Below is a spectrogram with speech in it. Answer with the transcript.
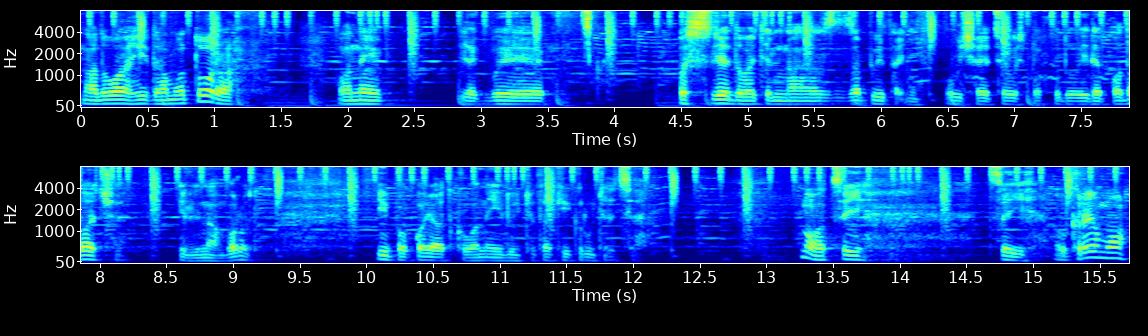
на два гідромотора. Вони якби послідовательно запитані. Получається, ось походу йде подача, або наоборот. І по порядку вони йдуть отак і крутяться. Ну, а цей, цей окремо.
